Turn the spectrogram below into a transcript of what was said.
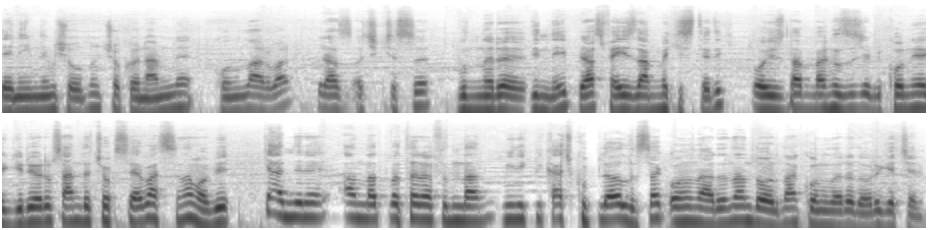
deneyimlemiş olduğun çok önemli konular var. Biraz açıkçası bunları dinleyip biraz feyizlenmek istedik. O yüzden ben hızlıca bir konuya giriyorum. Sen de çok sevmezsin ama bir kendini anlatma tarafından minik birkaç kuple alırsak onun ardından doğrudan konulara doğru geçelim.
